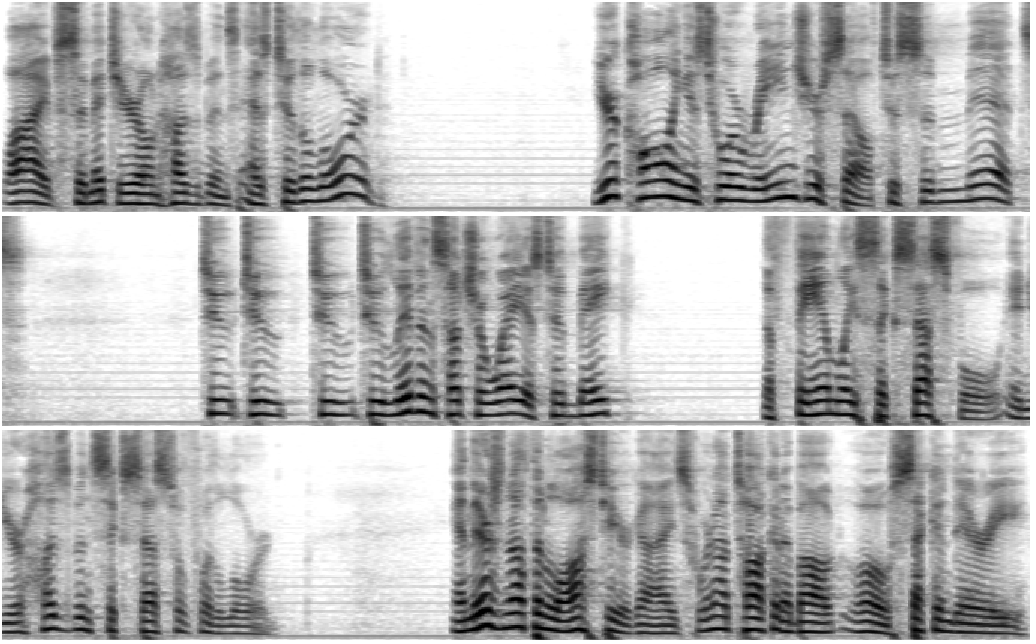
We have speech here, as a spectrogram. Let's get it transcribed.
wives, submit to your own husbands as to the Lord. Your calling is to arrange yourself, to submit, to, to, to, to live in such a way as to make the family successful and your husband successful for the Lord. And there's nothing lost here, guys. We're not talking about, oh, secondary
